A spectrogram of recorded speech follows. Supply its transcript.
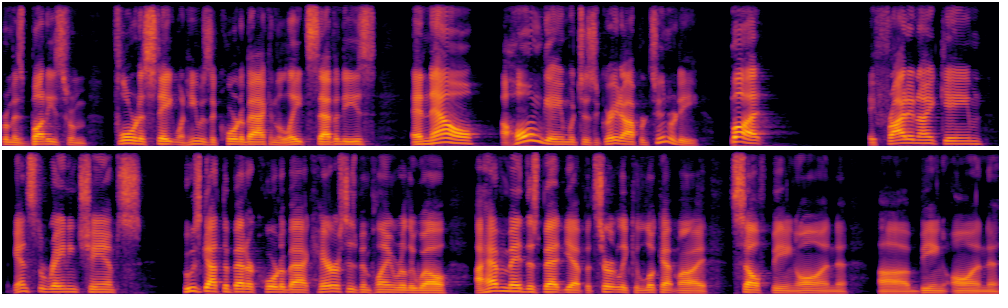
from his buddies from Florida State when he was a quarterback in the late 70s. And now a home game, which is a great opportunity, but a Friday night game against the reigning champs. Who's got the better quarterback? Harris has been playing really well. I haven't made this bet yet, but certainly could look at myself being on uh, being on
